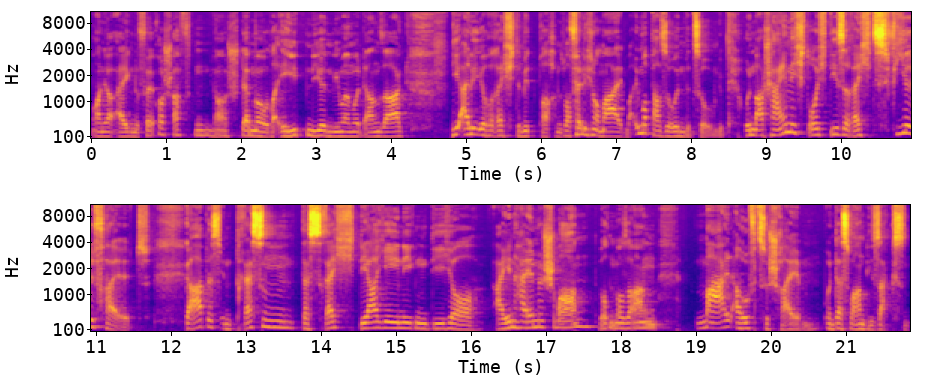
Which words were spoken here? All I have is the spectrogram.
waren ja eigene Völkerschaften, ja, Stämme oder Ethnien, wie man modern sagt, die alle ihre Rechte mitbrachten. Das war völlig normal, war immer personenbezogen. Und wahrscheinlich durch diese Rechtsvielfalt gab es Interessen, das Recht derjenigen, die hier einheimisch waren, würden wir sagen, mal aufzuschreiben. Und das waren die Sachsen.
